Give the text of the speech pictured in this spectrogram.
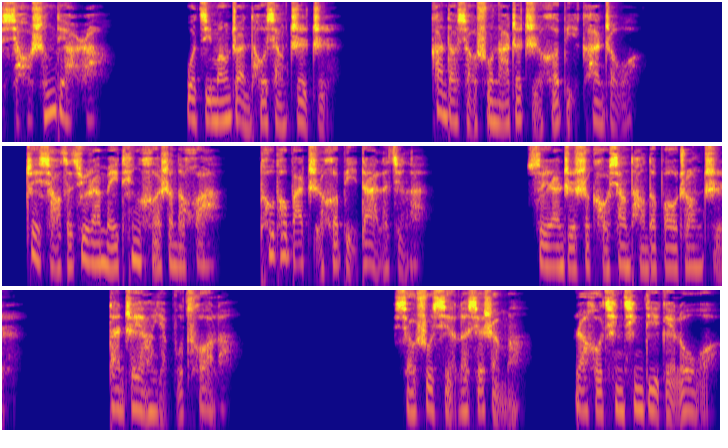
小声点儿啊！”我急忙转头想制止，看到小叔拿着纸和笔看着我，这小子居然没听和尚的话，偷偷把纸和笔带了进来。虽然只是口香糖的包装纸。但这样也不错了。小树写了些什么，然后轻轻递给了我。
